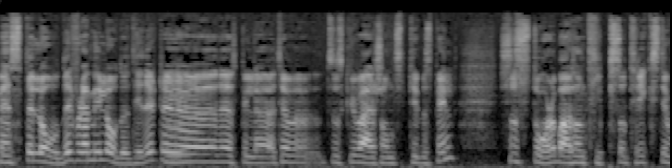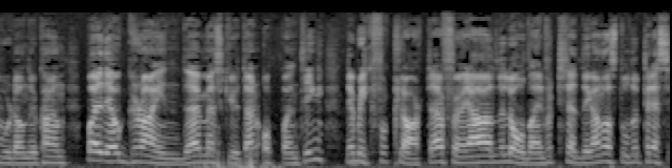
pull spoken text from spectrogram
mens det loader, for det er mye loadetider til det spillet til, til skulle være sånn type spill, så står det bare sånn tips og triks til hvordan du kan Bare det å grinde med scooteren oppå en ting, det blir ikke forklart til deg før jeg hadde loada inn for tredje gang. Da sto det 'press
